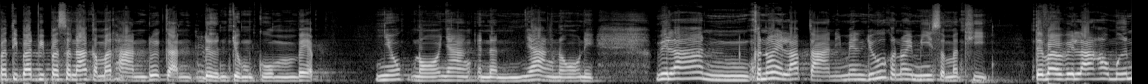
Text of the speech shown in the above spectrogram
ปฏิบัติวิปัสสนากรรมฐานด้วยการเดินจมกรมแบบยกหนอย่างอันนั้นย่างหนอนี่ เวลาขน้อยรับตานี่แม่นอยู่ขน้อยมีสมาธิ แต่ว่าเวลาเฮามื้น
